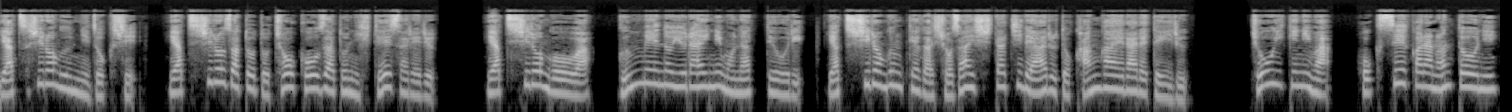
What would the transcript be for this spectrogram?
八代郡に属し、八代里と長江里に否定される。八代号は、軍名の由来にもなっており、八代軍家が所在した地であると考えられている。町域には、北西から南東に、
